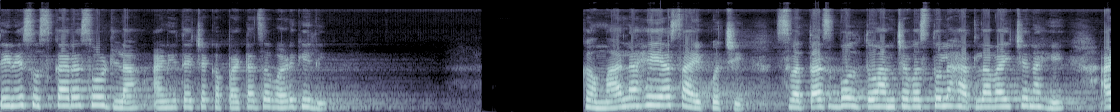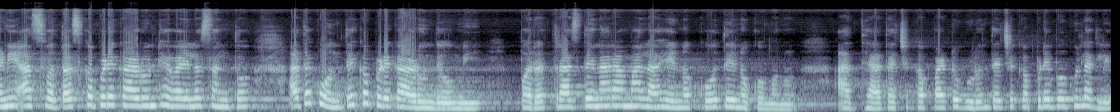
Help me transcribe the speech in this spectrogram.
तिने सुस्कारा सोडला आणि त्याच्या कपाटाजवळ गेली. कमाल आहे या सायकोची. स्वतःच बोलतो आमच्या वस्तूला हात लावायचे नाही. आणि आज स्वतःच कपडे काढून ठेवायला सांगतो. आता कोणते कपडे काढून देऊ मी? परत त्रास देणार आम्हाला? हे नको ते नको म्हणून. आध्या त्याचे कपाट उघडून त्याचे कपडे बघू लागले.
